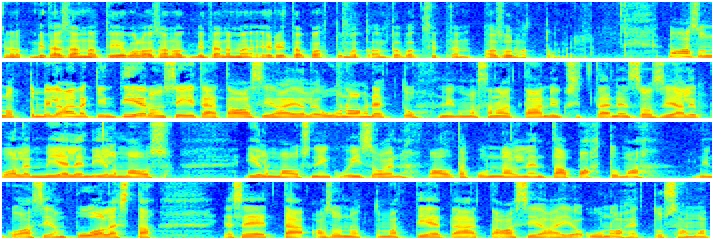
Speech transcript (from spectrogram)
No, mitä Sanna Tiivola sanot, mitä nämä eri tapahtumat antavat sitten asunnottomille? No asunnottomille ainakin tiedon siitä, että asia ei ole unohdettu. Niin kuin mä sanoin, tämä on yksittäinen sosiaalipuolen mielenilmaus, ilmaus, niin kuin isoin valtakunnallinen tapahtuma niin kuin asian puolesta. Ja se, että asunnottomat tietää, että asia ei ole unohdettu. Samoin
